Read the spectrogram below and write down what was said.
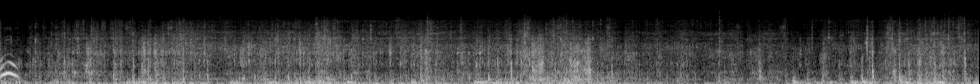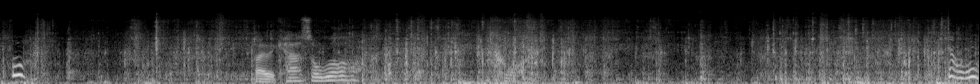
Woo! Woo! By the castle wall. Cool.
